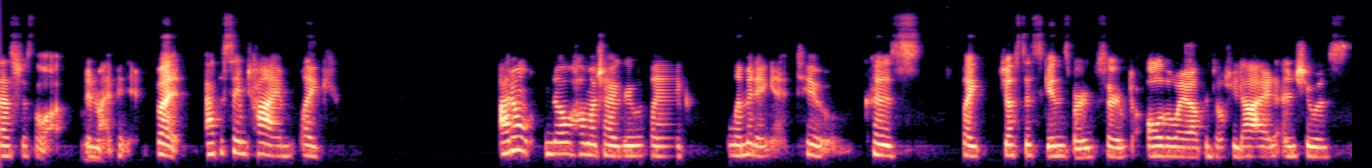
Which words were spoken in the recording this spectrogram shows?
that's just a lot in Mhm. my opinion. But at the same time, like I don't know how much I agree with like limiting it too, because like Justice Ginsburg served all the way up until she died, and she was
